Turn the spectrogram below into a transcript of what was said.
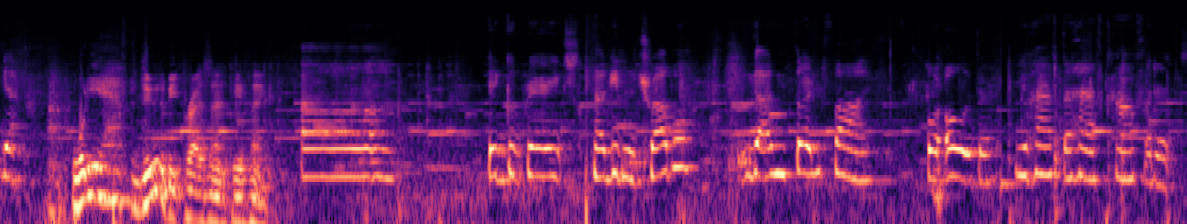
Yes. What do you have to do to be president, do you think? Uh, get good grades, not get in trouble. You gotta be 35 or older. You have to have confidence.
